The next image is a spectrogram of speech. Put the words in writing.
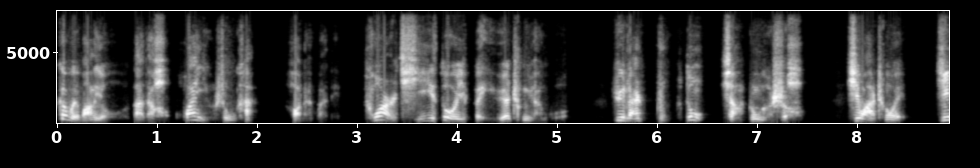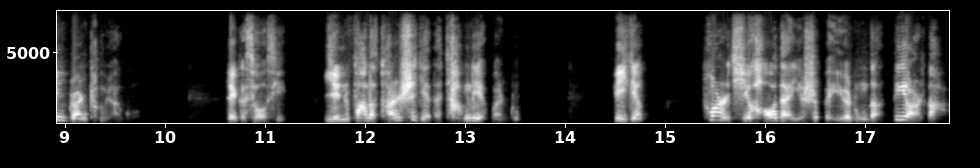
各位网友，大家好，欢迎收看《浩然观点》。土耳其作为北约成员国，居然主动向中俄示好，希望成为金砖成员国。这个消息引发了全世界的强烈关注。毕竟，土耳其好歹也是北约中的第二大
